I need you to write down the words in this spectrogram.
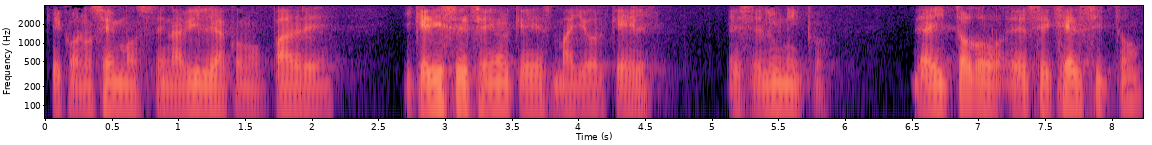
que conocemos en la Biblia como Padre y que dice el Señor que es mayor que Él, es el único. De ahí todo ese ejército,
